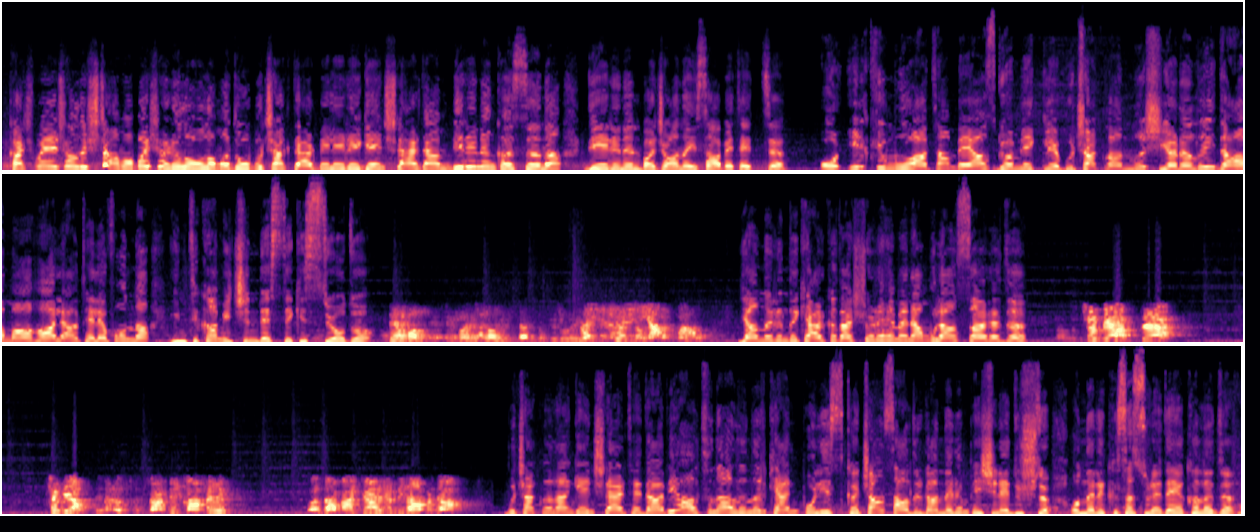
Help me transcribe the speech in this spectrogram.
Kaçmaya çalıştı ama başarılı olamadı. O bıçak darbeleri gençlerden birinin kasığına, diğerinin bacağına isabet etti. O ilk yumruğu atan beyaz gömlekli bıçaklanmış, yaralıydı ama hala telefonla intikam için destek istiyordu. Hayır hayır yapma. Yanlarındaki arkadaşları hemen ambulansı aradı. Kim yaptı? Kim yaptı? Ben bir kalkayım. O zaman görürüm bir daha burada. Bıçaklanan gençler tedavi altına alınırken polis kaçan saldırganların peşine düştü. Onları kısa sürede yakaladı.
